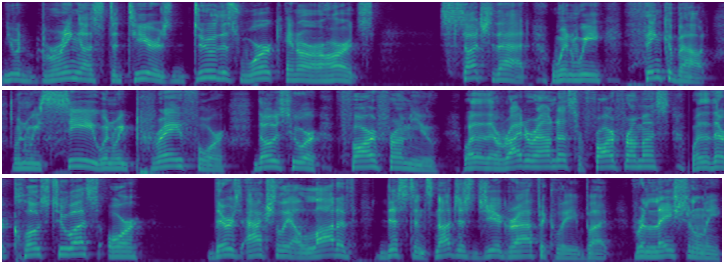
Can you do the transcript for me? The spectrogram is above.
you would bring us to tears. Do this work in our hearts such that when we think about, when we see, when we pray for those who are far from you, whether they're right around us or far from us, whether they're close to us or there's actually a lot of distance, not just geographically, but relationally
